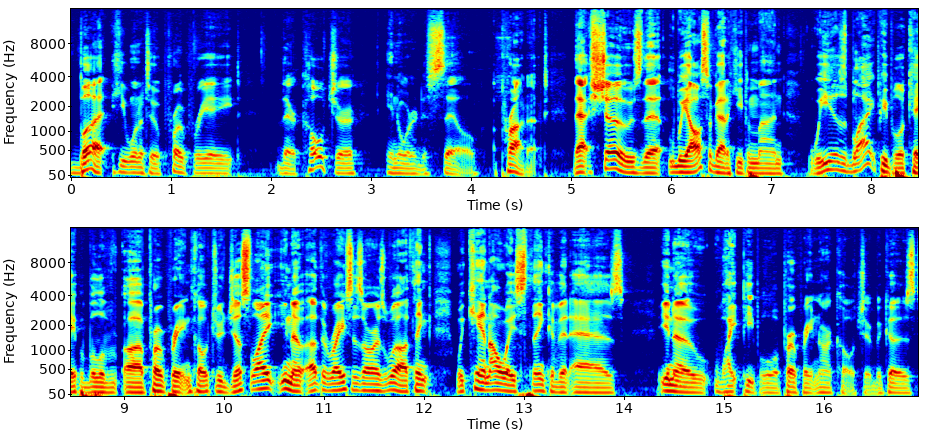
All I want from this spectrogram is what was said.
but he wanted to appropriate their culture in order to sell a product. That shows that we also got to keep in mind we as black people are capable of uh, appropriating culture just like you know other races are as well. I think we can't always think of it as you know white people appropriating our culture because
